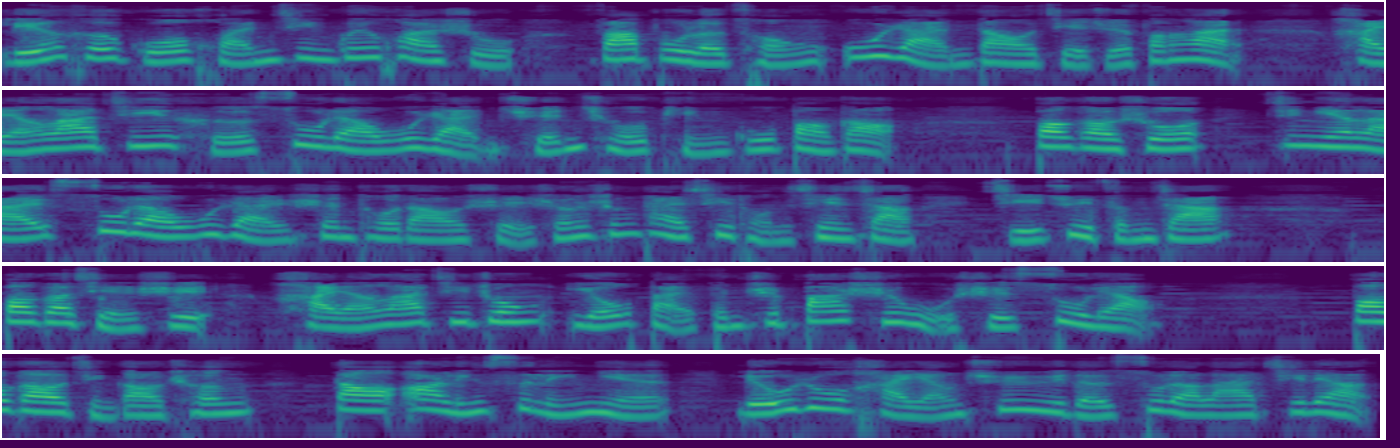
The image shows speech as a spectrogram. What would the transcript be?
联合国环境规划署发布了从污染到解决方案——海洋垃圾和塑料污染全球评估报告。报告说，近年来塑料污染渗透到水生生态系统的现象急剧增加。报告显示，海洋垃圾中有百分之八十五是塑料。报告警告称，到二零四零年，流入海洋区域的塑料垃圾量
